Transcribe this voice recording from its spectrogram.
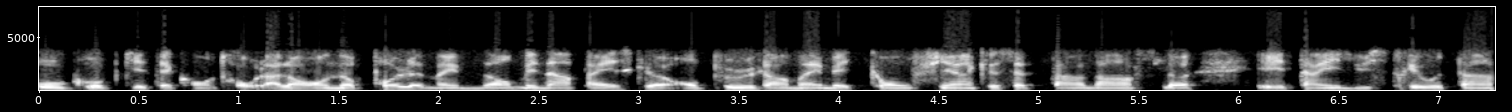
au groupe qui était contrôle. Alors, on n'a pas le même nombre, mais n'empêche qu'on peut quand même être confiant que cette tendance-là étant illustrée autant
